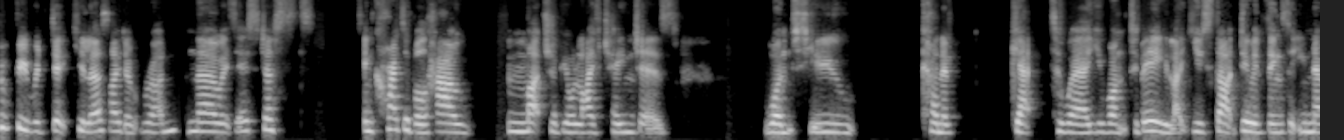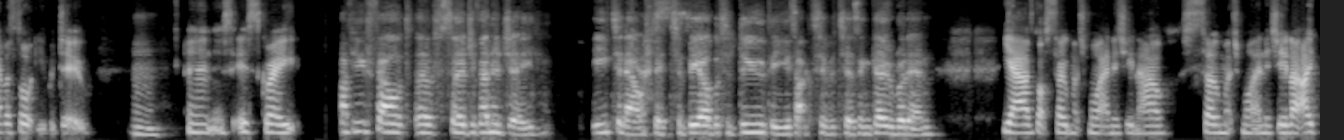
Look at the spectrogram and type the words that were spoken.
would be ridiculous. I don't run. No, it's it's just incredible how much of your life changes once you kind of get to where you want to be. Like you start doing things that you never thought you would do, Mm. and it's it's great. Have you felt a surge of energy eating healthy Yes. to be able to do these activities and go running? Yeah, I've got so much more energy now. So much more energy. Like I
